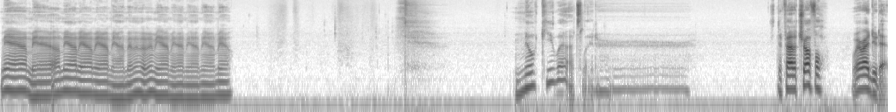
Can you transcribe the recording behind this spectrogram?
Meow, meow, meow, meow, meow, meow, meow, meow, meow, meow, meow, meow. Milky Way. That's later. Sniff out a truffle. Where I do that?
